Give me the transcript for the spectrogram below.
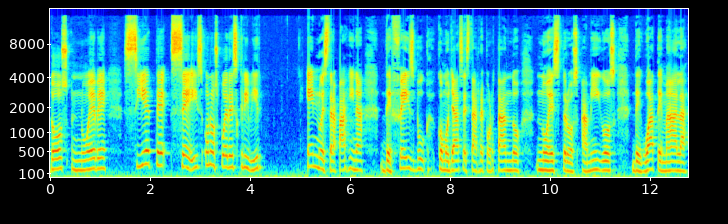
2976 o nos puede escribir en nuestra página de Facebook, como ya se están reportando nuestros amigos de Guatemala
